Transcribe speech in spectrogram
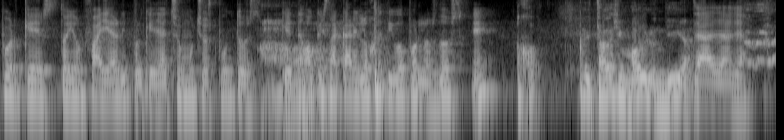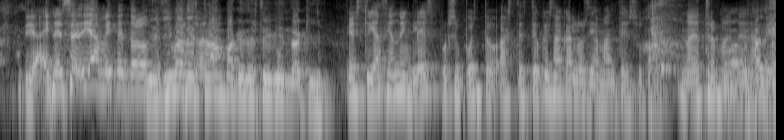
Porque estoy on fire y porque ya he hecho muchos puntos. Que Ah. tengo que sacar el objetivo por los dos, ¿eh? Ojo. He estado sin móvil un día. Ya, ya, ya. Ya, en ese día me hice todo lo Y que encima haces trampa que te estoy viendo aquí. Estoy haciendo inglés, por supuesto. Hasta tengo que sacar los diamantes, suja. No hay otra manera. Vaya,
